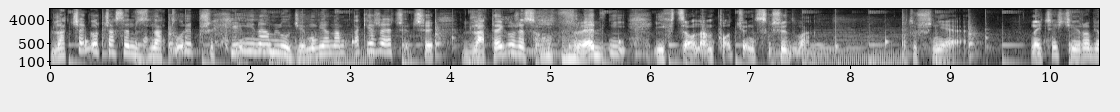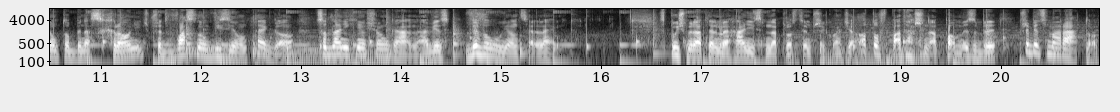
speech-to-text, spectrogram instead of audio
Dlaczego czasem z natury przychylni nam ludzie mówią nam takie rzeczy? Czy dlatego, że są wredni i chcą nam podciąć skrzydła? Otóż nie. Najczęściej robią to, by nas chronić przed własną wizją tego, co dla nich nieosiągalne, a więc wywołujące lęk. Spójrzmy na ten mechanizm na prostym przykładzie. Oto wpadasz na pomysł, by przebiec maraton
